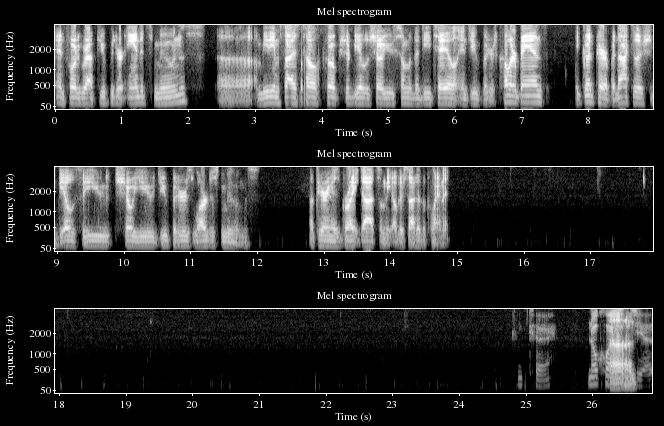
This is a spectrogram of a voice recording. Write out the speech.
and photograph Jupiter and its moons. Uh, a medium sized telescope should be able to show you some of the detail in Jupiter's color bands. A good pair of binoculars should be able to see you show you Jupiter's largest moons, appearing as bright dots on the other side of the planet. Okay. No questions yet.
